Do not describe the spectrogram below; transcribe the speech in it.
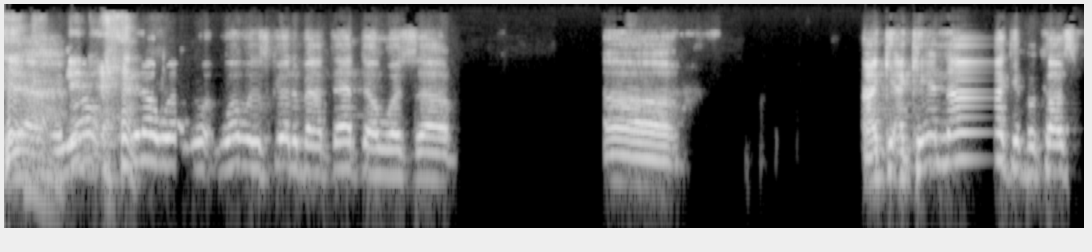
yeah. Well, you know what, what was good about that though was uh, uh, I, I can't knock it because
